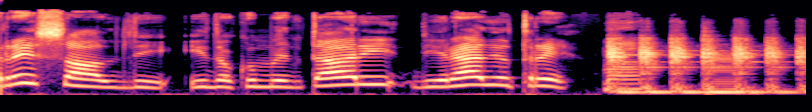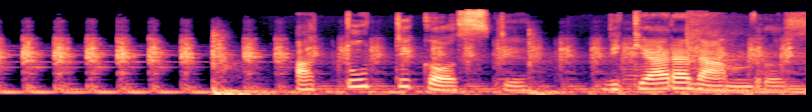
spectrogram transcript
Tre soldi, i documentari di Radio 3. A tutti i costi, di Chiara D'Ambros.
